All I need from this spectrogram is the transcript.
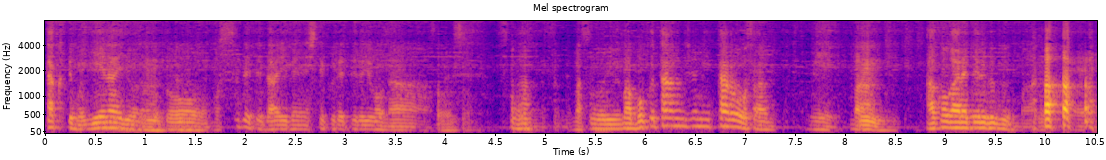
たくても言えないようなことを、もう全て代弁してくれてるようなそうそうそうなんですよね、まあ、そういう、まあ、僕単純に太郎さんに、まあうん憧れてる部分もあるんで。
